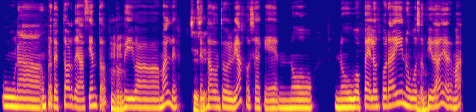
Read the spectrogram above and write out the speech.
una, un protector de asientos Ujú. donde iba Malder Sí, sí. sentado en todo el viaje, o sea que no, no hubo pelos por ahí, no hubo Ujú. sociedad y además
